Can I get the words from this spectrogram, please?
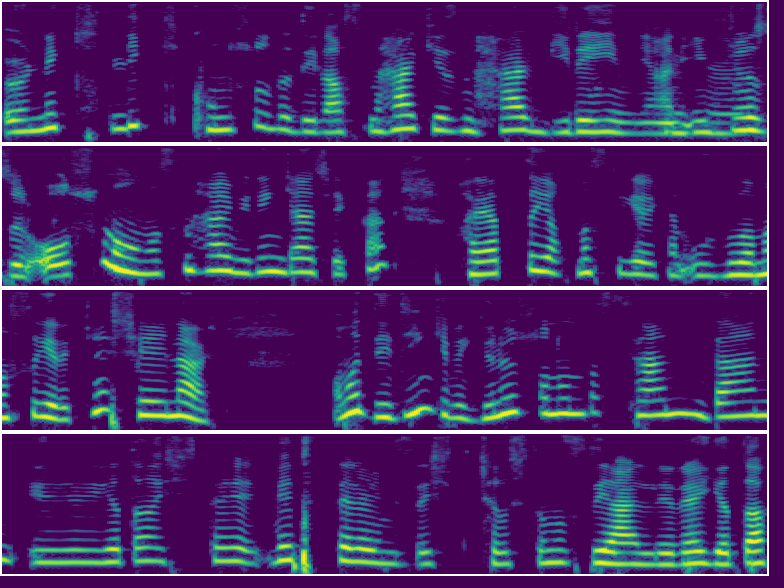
örneklik konusu da değil aslında herkesin her bireyin yani Hı-hı. influencer olsun olmasın her bireyin gerçekten hayatta yapması gereken uygulaması gereken şeyler. Ama dediğin gibi günün sonunda sen, ben e, ya da işte web sitelerimizde işte çalıştığımız yerlere ya da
